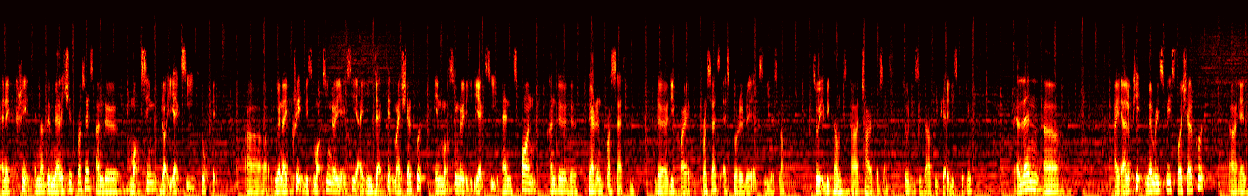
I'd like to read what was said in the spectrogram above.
and I create another malicious process under mopsing.exe. So uh, when I create this mopsing.exe, I injected my shellcode in mopsing.exe and spawn under the parent process, the decoy process explorer.exe just now. So it becomes a child process. So this is our PPID spoofing. And then uh, I allocate memory space for shellcode uh, and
